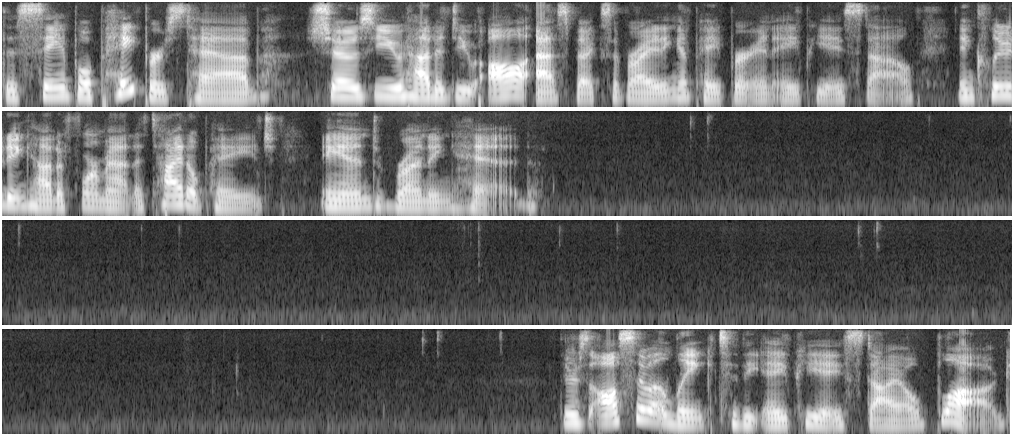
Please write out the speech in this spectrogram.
The Sample Papers tab shows you how to do all aspects of writing a paper in APA style, including how to format a title page and running head. There's also a link to the APA Style blog.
